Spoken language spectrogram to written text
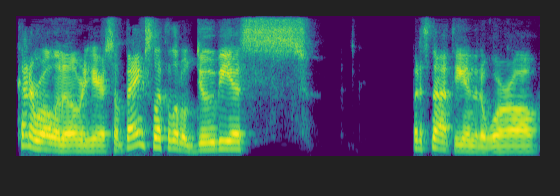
kind of rolling over here. So banks look a little dubious, but it's not the end of the world.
